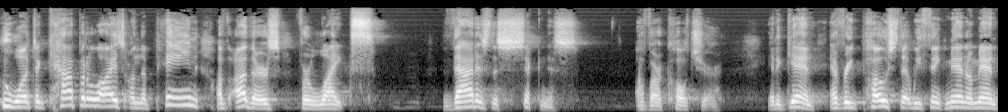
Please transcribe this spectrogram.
who want to capitalize on the pain of others for likes. That is the sickness of our culture. And again, every post that we think, man, oh man,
